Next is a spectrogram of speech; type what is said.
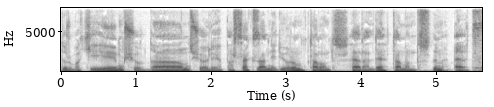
dur bakayım. Şuradan şöyle yaparsak zannediyorum. Tamamdır. Herhalde tamamdır değil mi? Evet.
